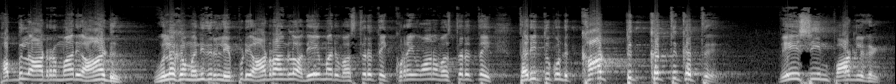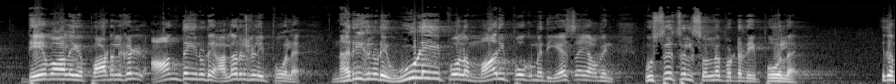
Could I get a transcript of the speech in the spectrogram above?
பப்பில் ஆடுற மாதிரி ஆடு. உலக மனிதர்கள் எப்படி ஆடுறாங்களோ அதே மாதிரி வஸ்திரத்தை குறைவான வஸ்திரத்தை தரித்து கொண்டு காட்டு கத்து கத்து. வேசியின் பாடல்கள் தேவாலய பாடல்கள் ஆந்தையினுடைய அலறுகளைப் போல. நரிகளுடைய ஊழையைப் போல மாறி போகும் என்று ஏசாயாவின் புஸ்தத்தில் சொல்லப்பட்டதை போல. இதை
